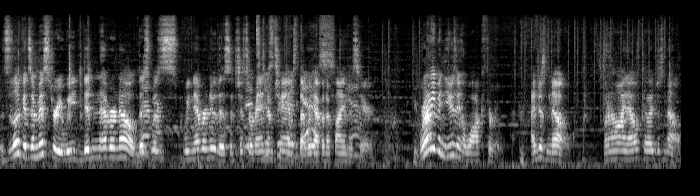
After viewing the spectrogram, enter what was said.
It's, look, it's a mystery. We didn't ever know. This Never. was we never knew this. It's just a random just a chance that we happen to find this here. We're not even using a walkthrough. I just know. Wanna know how I know? Because I just know.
